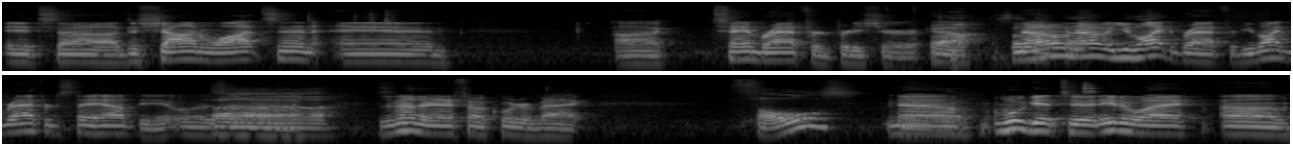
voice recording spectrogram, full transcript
It's uh, Deshaun Watson and uh, Sam Bradford, pretty sure. Yeah. No, like no, you liked Bradford. You liked Bradford to stay healthy. It was, uh, Uh, it was another NFL quarterback. Foles? No, we'll get to it. Either way, um,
